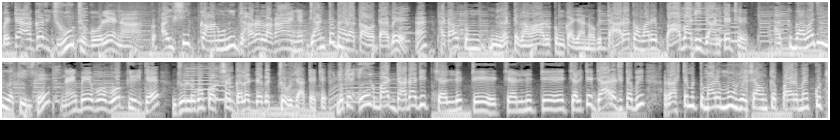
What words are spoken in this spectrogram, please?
बेटा अगर झूठ बोले ना तो ऐसी कानूनी धारा लगाएँगे जान तो धारा का होता है बे है? हटाओ तुम निहट गंवा तुम का जानोगे धारा तो हमारे बाबा जी जानते थे आपके बाबा जी भी वकील थे? नहीं बे वो वो कील थे जो लोगों को अक्सर गलत जगह चुभ जाते थे। लेकिन एक बार दादाजी चलते चलते चलते जा रहे थे तभी रास्ते में तुम्हारे मुँह जैसा उनके पैर में कुछ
